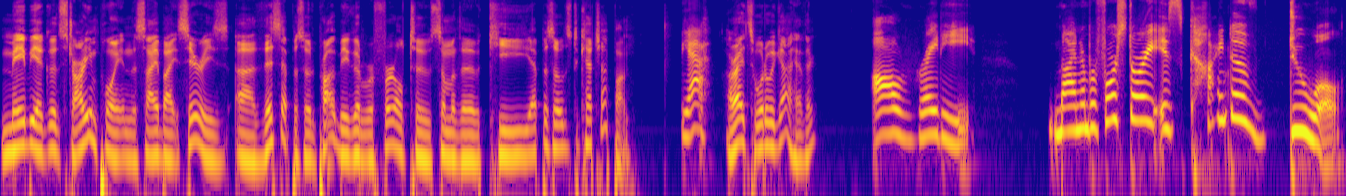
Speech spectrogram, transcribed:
maybe a good starting point in the SciByte series, uh, this episode would probably be a good referral to some of the key episodes to catch up on. Yeah. All right, so what do we got, Heather? Alrighty. My number four story is kind of dual.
